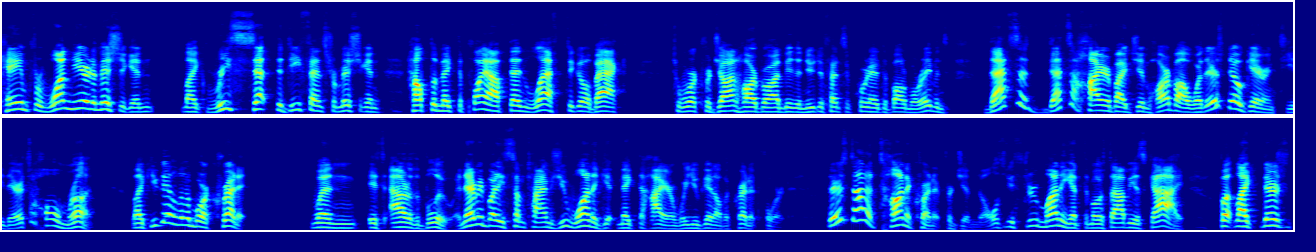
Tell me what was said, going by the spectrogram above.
came for one year to Michigan, like reset the defense for Michigan, helped them make the playoff, then left to go back to work for John Harbaugh and be the new defensive coordinator at the Baltimore Ravens. That's a that's a hire by Jim Harbaugh where there's no guarantee there. It's a home run. Like you get a little more credit when it's out of the blue. And everybody sometimes you want to get make the hire where you get all the credit for it. There's not a ton of credit for Jim Knowles. You threw money at the most obvious guy, but like there's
